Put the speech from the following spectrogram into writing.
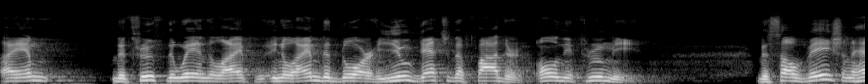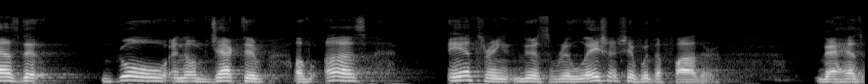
I am the truth, the way, and the life. You know, I am the door. You get to the Father only through me. The salvation has the goal and objective of us entering this relationship with the Father that has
